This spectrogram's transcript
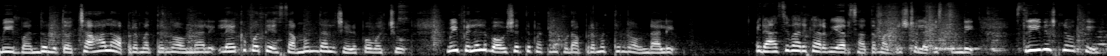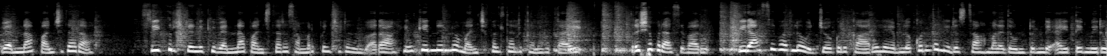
మీ బంధువులతో చాలా అప్రమత్తంగా ఉండాలి. లేకపోతే సంబంధాలు చెడిపోవచ్చు. మీ పిల్లల భవిష్యత్తు పట్ల కూడా అప్రమత్తంగా ఉండాలి. రాశివారికి అరవై ఆరు శాతం అదృష్టం లభిస్తుంది. శ్రీ విష్ణువుకి వెన్న పంచదార శ్రీకృష్ణునికి వెన్న పంచదార సమర్పించడం ద్వారా ఇంకెన్నెన్నో మంచి ఫలితాలు కలుగుతాయి. వృషభ రాశి వారు ఈ రాశి వారిలో ఉద్యోగులు కార్యాలయంలో కొంత నిరుత్సాహం అనేది ఉంటుంది. అయితే మీరు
